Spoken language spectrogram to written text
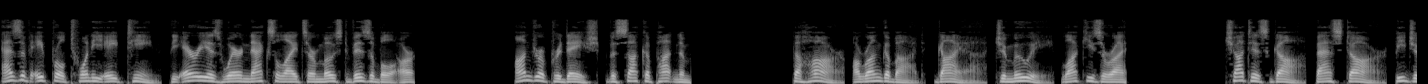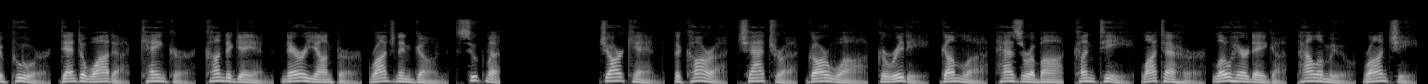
As of April 2018, the areas where Naxalites are most visible are Andhra Pradesh, Visakhapatnam Bihar, Aurangabad, Gaya, Jamui, Lakhisarai Chhattisgarh, Bastar, Bijapur, Dantewada, Kanker, Kondagaon, Narayanpur, Rajnandgaon, Sukma Jharkhand, Bokaro, Chatra, Garhwa, Giridih, Gumla, Hazaribagh, Khunti, Latehar, Lohardaga, Palamu, Ranchi,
